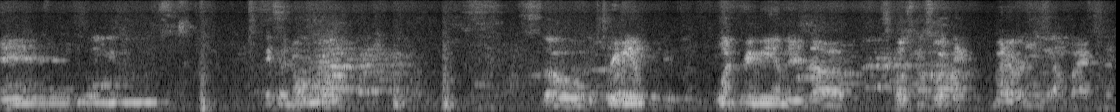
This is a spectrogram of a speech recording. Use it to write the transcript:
And it's a normal one. So premium, one premium is uh, supposed to be soy paper. You might already use that one by accident.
